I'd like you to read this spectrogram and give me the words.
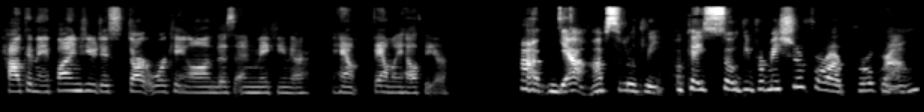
How can they find you to start working on this and making their family healthier? Uh, yeah, absolutely. Okay, so the information for our program,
